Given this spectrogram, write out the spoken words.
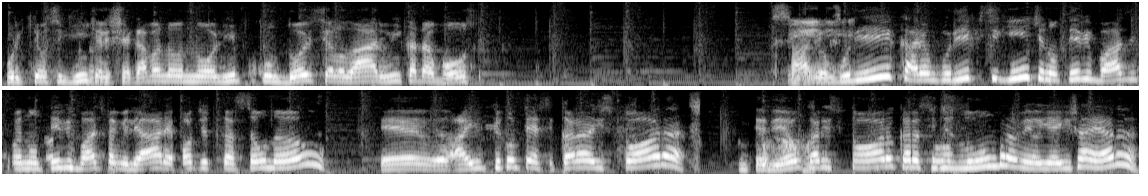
Porque é o seguinte, ele chegava no, no Olímpico com dois celulares, um em cada bolso. Sim. Sabe? É um guri, cara, é um guri que é seguinte, não teve base, não teve base familiar, é falta de educação, não. É, aí o que acontece? O cara estoura, Entendeu? O cara estoura, o cara se deslumbra, meu, e aí já era.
